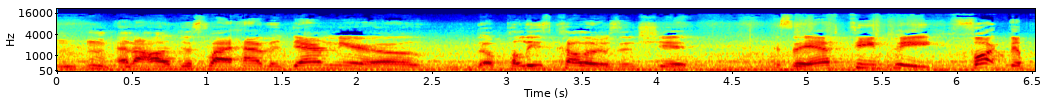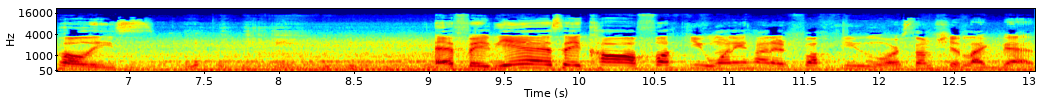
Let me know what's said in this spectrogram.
and I'll just like have it damn near uh, the police colors and shit. It say FTP, fuck the police. F A yeah, it say call fuck you one eight hundred fuck you or some shit like that.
